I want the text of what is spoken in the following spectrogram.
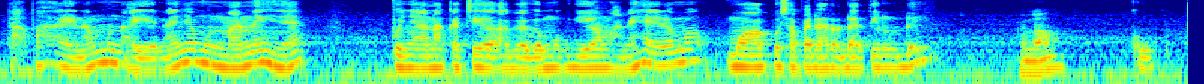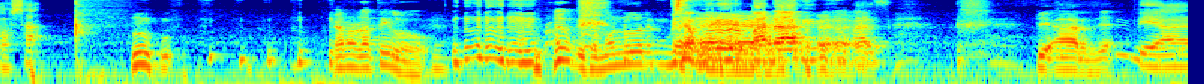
Tak apa, ayeuna mun ayeuna nya mun manehnya punya anak kecil agak gemuk juga maneh ayeuna mah mau aku sepeda roda tilu deh Kenapa? ku tosa Kan udah tilu. Bisa mundur. bisa mundur badan mas PR ya. biar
